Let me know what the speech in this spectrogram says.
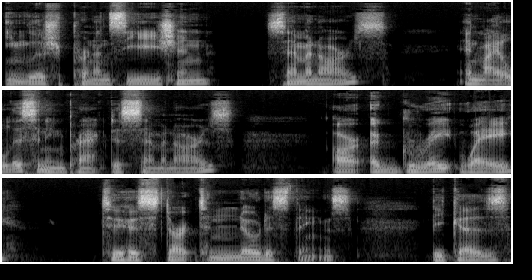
English pronunciation seminars and my listening practice seminars are a great way to start to notice things because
